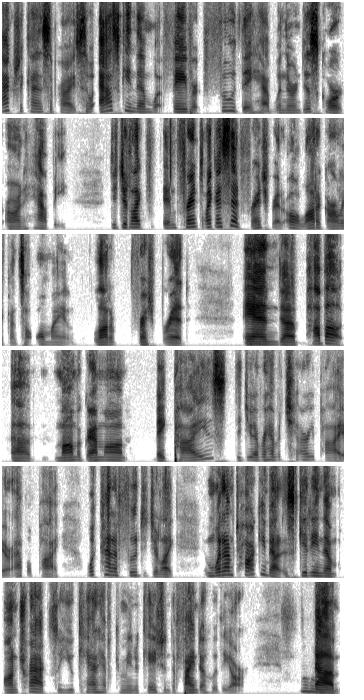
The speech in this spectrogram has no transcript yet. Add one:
actually kind of surprised. So asking them what favorite food they have when they're in discord or unhappy. Did you like in French? Like I said, French bread. Oh, a lot of garlic and salt. Oh my, a lot of fresh bread. Mhm. And uh, how about uh, mom or grandma baked pies? Did you ever have a cherry pie or apple pie? What kind of food did you like? And what I'm talking about is getting them on track so you can have communication to find out who they are. Mhm. Um,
